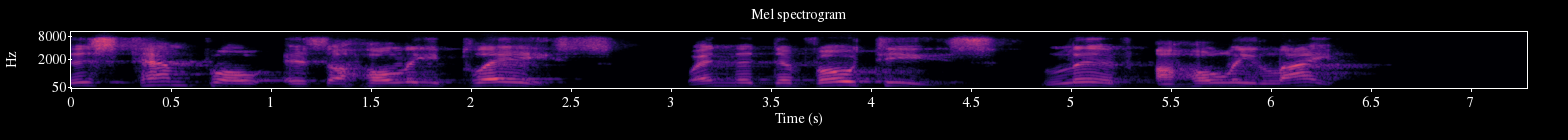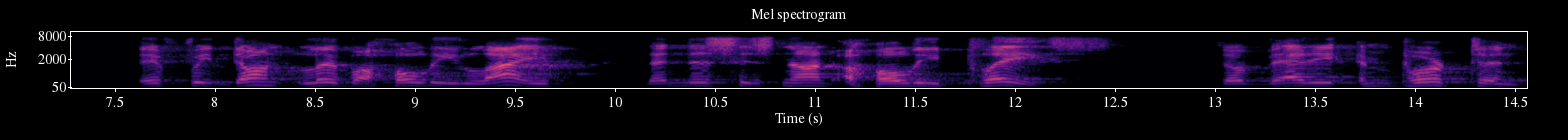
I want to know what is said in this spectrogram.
This temple is a holy place when the devotees live a holy life. If we don't live a holy life, then this is not a holy place. So very important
